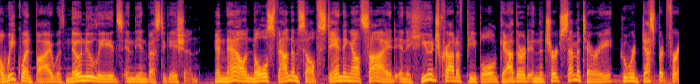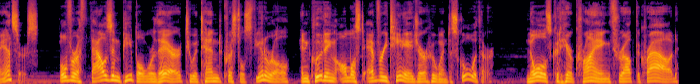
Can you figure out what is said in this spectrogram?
A week went by with no new leads in the investigation, and now Knowles found himself standing outside in a huge crowd of people gathered in the church cemetery who were desperate for answers. Over a thousand people were there to attend Crystal's funeral, including almost every teenager who went to school with her. Knowles could hear crying throughout the crowd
